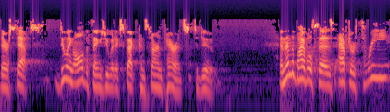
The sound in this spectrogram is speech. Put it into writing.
their steps, doing all the things you would expect concerned parents to do. And then the Bible says, after three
